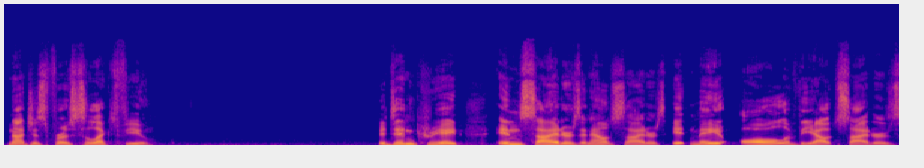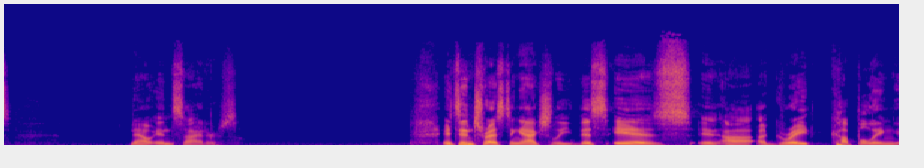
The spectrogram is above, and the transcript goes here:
not just for a select few. It didn't create insiders and outsiders, it made all of the outsiders now insiders. It's interesting, actually. This is uh, a great coupling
